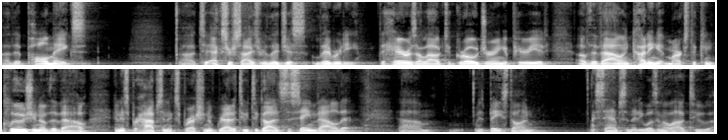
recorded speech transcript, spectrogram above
uh, that Paul makes uh, to exercise religious liberty. The hair is allowed to grow during a period of the vow, and cutting it marks the conclusion of the vow and is perhaps an expression of gratitude to God. It's the same vow that um, is based on Samson that he wasn't allowed to uh,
